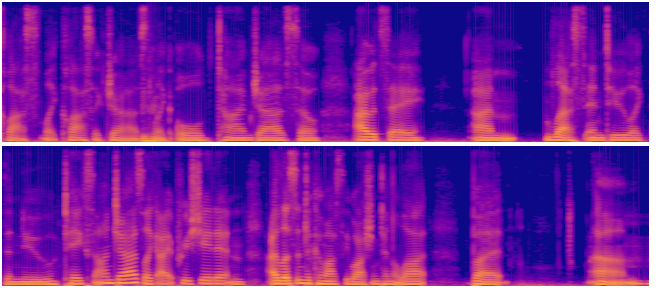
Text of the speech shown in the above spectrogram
class, like classic jazz, Mhm. like old time jazz. So I would say I'm less into like the new takes on jazz. Like I appreciate it, and I listen to Kamasi Washington a lot, but um,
